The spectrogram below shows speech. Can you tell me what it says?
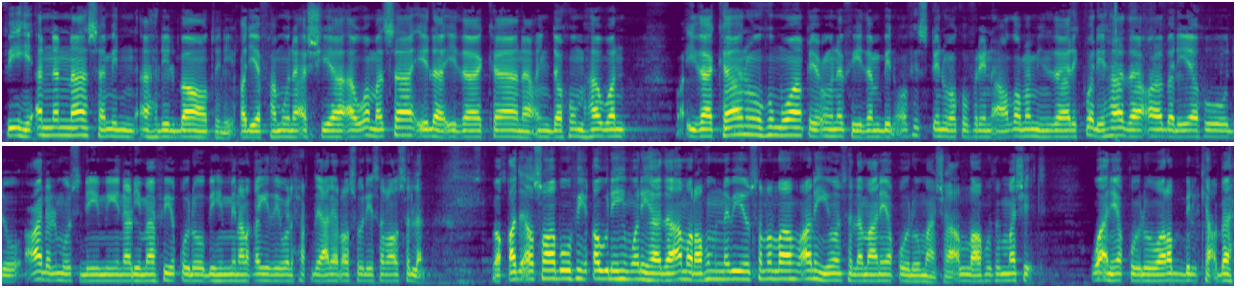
فيه أن الناس من أهل الباطل قد يفهمون أشياء ومسائل إذا كان عندهم هوى. وإذا كانوا هم واقعون في ذنب وفسق وكفر أعظم من ذلك ولهذا عاب اليهود على المسلمين لما في قلوبهم من الغيظ والحقد على الرسول صلى الله عليه وسلم. وقد أصابوا في قولهم ولهذا أمرهم النبي صلى الله عليه وسلم أن يقولوا ما شاء الله ثم شئت وأن يقولوا ورب الكعبة.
